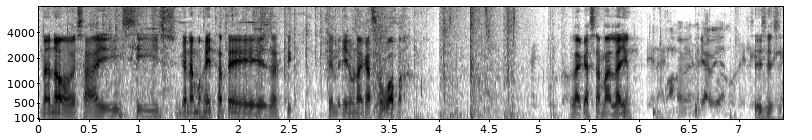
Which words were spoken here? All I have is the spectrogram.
No, no, o sea, ahí si ganamos esta te, te metí en una casa guapa. La casa más Lion. Me vendría bien. Sí, sí, sí.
